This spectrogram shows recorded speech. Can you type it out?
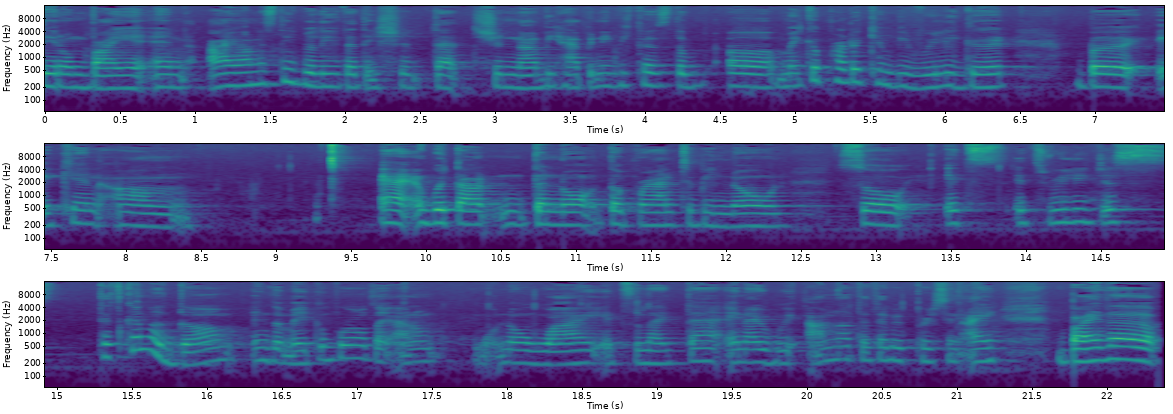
they don't buy it. And I honestly believe that they should that should not be happening because the uh, makeup product can be really good but it can um, and without the no, the brand to be known. So it's it's really just that's kind of dumb in the makeup world. Like I don't know why it's like that, and I re- I'm not that type of person. I buy the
